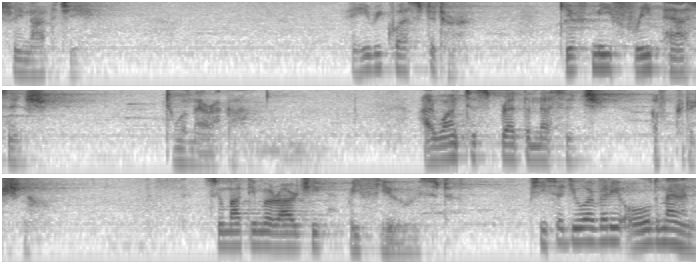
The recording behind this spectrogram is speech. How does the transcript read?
Srinathji. And he requested her, give me free passage to America. I want to spread the message of Krishna. Sumati Morarji refused. She said, You are a very old man.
